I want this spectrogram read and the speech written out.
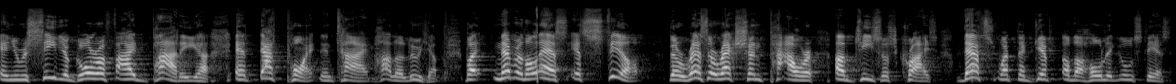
and you receive your glorified body at that point in time. Hallelujah. But nevertheless, it's still the resurrection power of Jesus Christ. That's what the gift of the Holy Ghost is.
